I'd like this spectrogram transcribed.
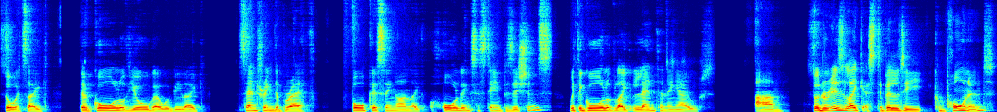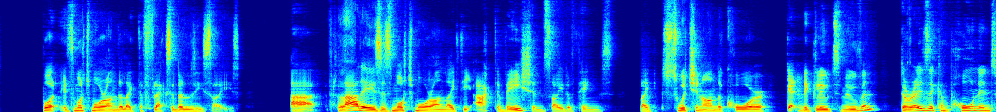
So it's like the goal of yoga would be like centering the breath, focusing on like holding sustained positions with the goal of like lengthening out. Um, so there is like a stability component, but it's much more on the like the flexibility side. Uh, Pilates is much more on like the activation side of things, like switching on the core, getting the glutes moving. There is a component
